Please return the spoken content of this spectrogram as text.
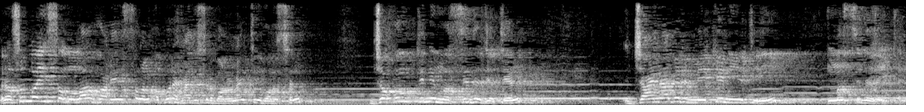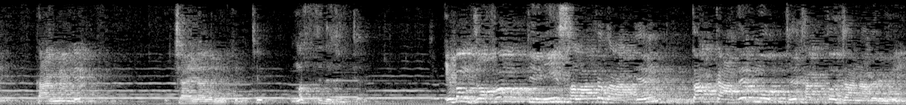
রসুল্লাহ সাল্লাহ আলিয়াল্লাম অপরে হাদিসের বর্ণনায় তিনি বলেছেন, যখন তিনি মসজিদে যেতেন, জায়নাবের মেয়েকে নিয়ে তিনি মসজিদে যেতেন কার মেয়েকে? জায়নাবের মেয়েকে নিয়ে মসজিদে যেতেন এবং যখন তিনি সালাতে দাঁড়াতেন, তার কাদের মধ্যে থাকতো জায়নাবের মেয়ে।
